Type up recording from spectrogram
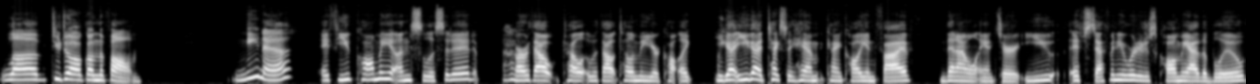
love to talk on the phone. Nina, If you call me unsolicited or without tell without telling me your call, like you got you got to text me, hey, I'm- can I call you in five? Then I will answer. You, if Stephanie were to just call me out of the blue,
